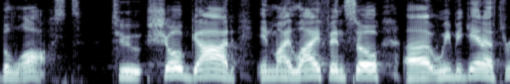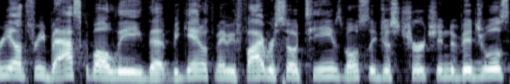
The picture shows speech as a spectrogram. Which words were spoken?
the lost to show God in my life. And so uh, we began a three on three basketball league that began with maybe five or so teams, mostly just church individuals.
